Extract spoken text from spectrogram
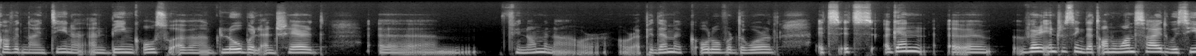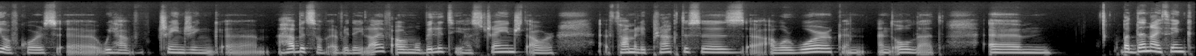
COVID 19 and, and being also a global and shared um, phenomena or, or epidemic all over the world, it's, it's again uh, very interesting that on one side we see, of course, uh, we have changing um, habits of everyday life. Our mobility has changed, our uh, family practices, uh, our work, and, and all that. Um, but then I think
